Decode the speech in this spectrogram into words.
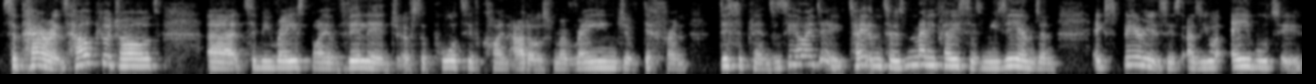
So, parents, help your child uh, to be raised by a village of supportive, kind adults from a range of different disciplines and see how I do. Take them to as many places, museums, and experiences as you are able to,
